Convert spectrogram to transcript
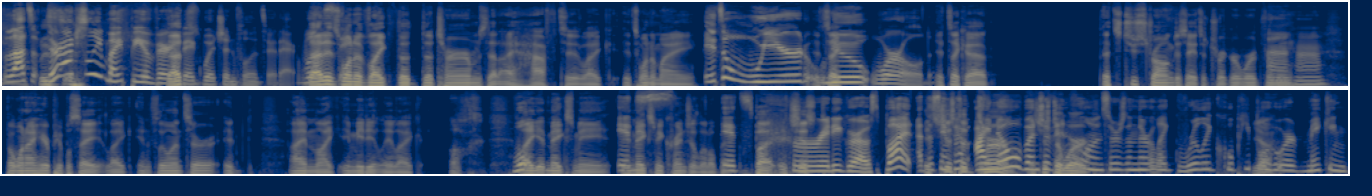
lots of. There actually might be a very big witch influencer there. that is one of like the the terms that I have to like. It's one of my. It's a weird It's like- new world. It's like a. It's too strong to say it's a trigger word for me. Uh-huh. But when I hear people say like influencer, it, I'm like immediately like, ugh. Well, like it makes me it makes me cringe a little bit. it's but it's just pretty gross. But at the same time, I know a bunch of a word. influencers, and they're like really cool people Yeah. who are making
